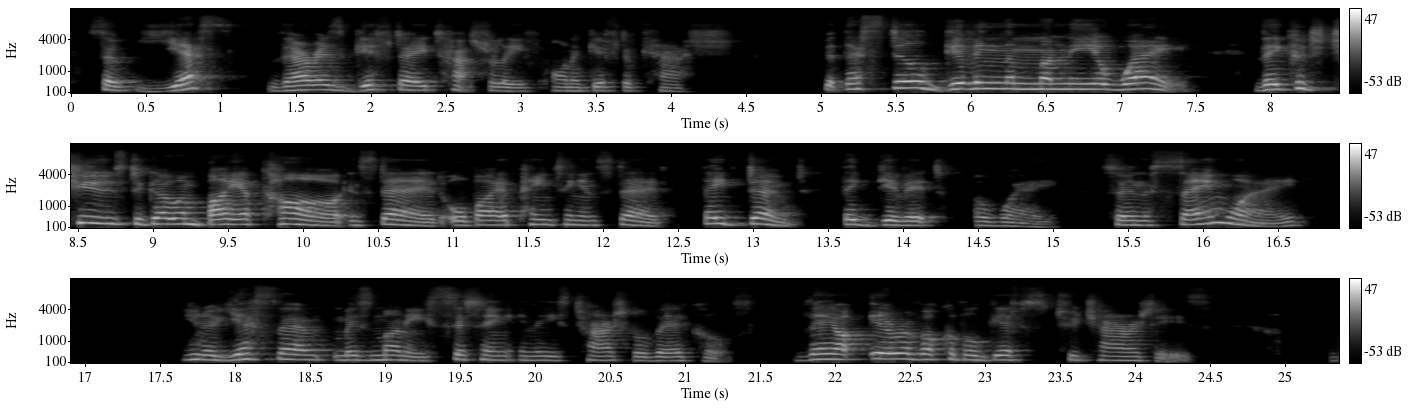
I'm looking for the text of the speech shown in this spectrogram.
so yes there is gift aid tax relief on a gift of cash but they're still giving the money away. They could choose to go and buy a car instead or buy a painting instead. They don't, they give it away. So, in the same way, you know, yes, there is money sitting in these charitable vehicles. They are irrevocable gifts to charities.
